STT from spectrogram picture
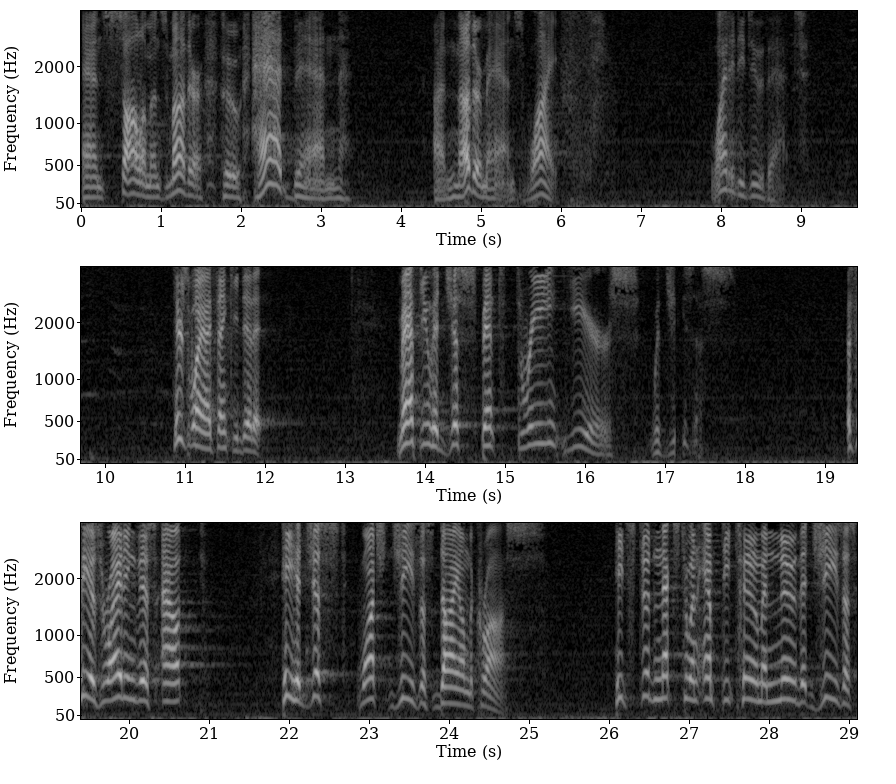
and Solomon's mother, who had been another man's wife. Why did he do that? Here's why I think he did it. Matthew had just spent three years with Jesus. As he is writing this out, he had just watched Jesus die on the cross. He'd stood next to an empty tomb and knew that Jesus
